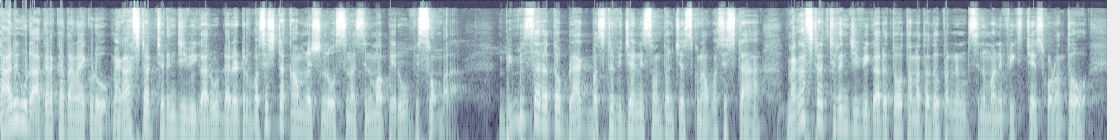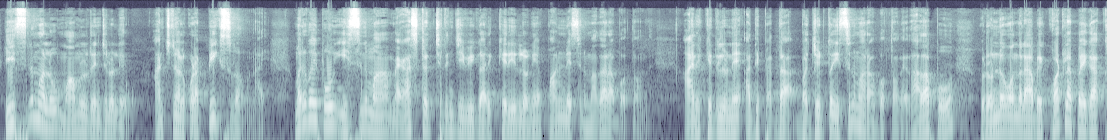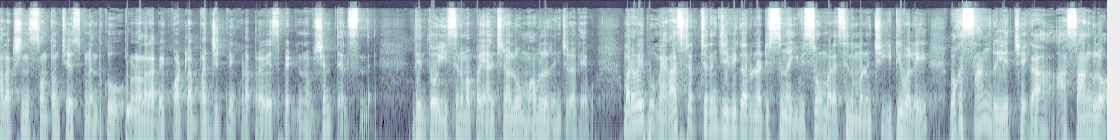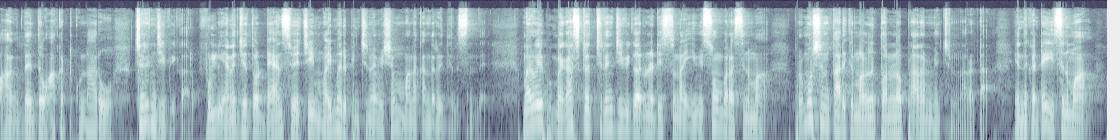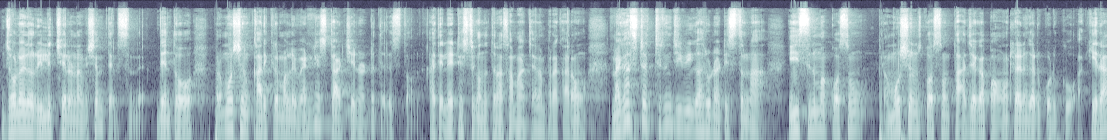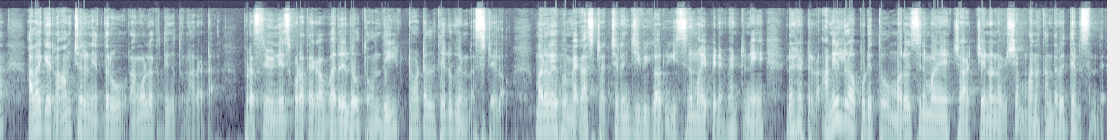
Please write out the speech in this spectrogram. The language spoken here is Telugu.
టాలీవుడ్ అగ్ర కథానాయకుడు మెగాస్టార్ చిరంజీవి గారు డైరెక్టర్ వశిష్ఠ కాంబినేషన్లో వస్తున్న సినిమా పేరు విశ్వంబర బింబిసారతో బ్లాక్ బస్టర్ విజయాన్ని సొంతం చేసుకున్న వశిష్ఠ మెగాస్టార్ చిరంజీవి గారితో తన తదుపరి సినిమాని ఫిక్స్ చేసుకోవడంతో ఈ సినిమాలు మామూలు రేంజ్లో లేవు. అంచనాలు కూడా పీక్స్లో ఉన్నాయి. మరోవైపు ఈ సినిమా మెగాస్టార్ చిరంజీవి గారి కెరీర్లోనే పాండే సినిమాగా రాబోతోంది. ఆయన కెరీర్లోనే అతి పెద్ద బడ్జెట్తో ఈ సినిమా రాబోతోంది. దాదాపు రెండు వందల యాభై కోట్ల పైగా కలెక్షన్స్ సొంతం చేసుకునేందుకు రెండు వందల యాభై కోట్ల బడ్జెట్ని కూడా ప్రవేశపెట్టిన విషయం తెలిసిందే. దీంతో ఈ సినిమాపై అంచనాలు మామూలు రేంజ్లో లేవు. మరోవైపు మెగాస్టార్ చిరంజీవి గారు నటిస్తున్న ఈ విశ్వంబర సినిమా నుంచి ఇటీవలే ఒక సాంగ్ రిలీజ్ చేయగా ఆ సాంగ్లో ఆగ్రహంతో ఆకట్టుకున్నారు చిరంజీవి గారు. ఫుల్ ఎనర్జీతో డ్యాన్స్ వేచి మైమరిపించిన విషయం మనకందరికీ తెలిసిందే. మరోవైపు మెగాస్టార్ చిరంజీవి గారు నటిస్తున్న ఈ విశ్వంబర సినిమా ప్రమోషన్ కార్యక్రమాలను త్వరలో ప్రారంభించనున్నారట. ఎందుకంటే ఈ సినిమా జూలైలో రిలీజ్ చేయాలన్న విషయం తెలిసిందే. దీంతో ప్రమోషన్ కార్యక్రమాలను వెంటనే స్టార్ట్ చేయనున్నట్టు తెలుస్తోంది. అయితే లేటెస్ట్గా అందుతున్న సమాచారం ప్రకారం మెగాస్టార్ చిరంజీవి గారు నటిస్తున్న ఈ సినిమా కోసం ప్రమోషన్స్ కోసం తాజాగా పవన్ కళ్యాణ్ గారు కొడుకు అకీరా అలాగే రామ్ చరణ్ ఇద్దరు రంగంలోకి దిగుతున్నారట. ప్రశ్న యూనిస్ కూడా తెగ వైరల్ అవుతోంది టోటల్ తెలుగు ఇండస్ట్రీలో. మరోవైపు మెగాస్టార్ చిరంజీవి గారు ఈ సినిమా అయిపోయిన వెంటనే డైరెక్టర్ అనిల్ రాపుడితో మరో సినిమాని స్టార్ట్ చేయనున్న విషయం మనకందరికీ తెలిసిందే.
